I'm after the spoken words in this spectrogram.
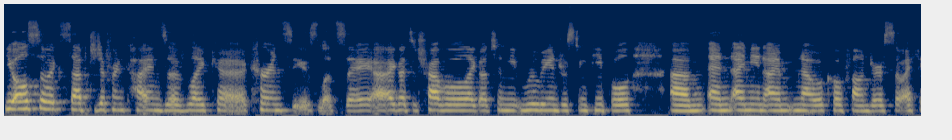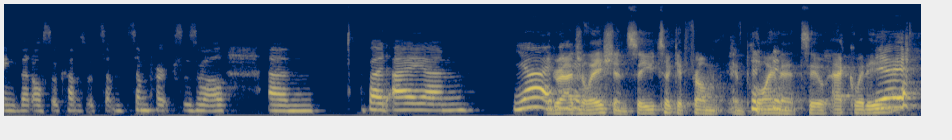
you also accept different kinds of like uh, currencies let's say i got to travel i got to meet really interesting people um, and i mean i'm now a co-founder so i think that also comes with some some perks as well um, but I um yeah. Congratulations. So you took it from employment to equity. Yeah.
